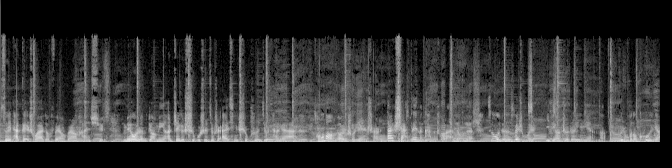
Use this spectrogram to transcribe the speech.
所以他给出来就非常非常含蓄。没有人表明啊，这个是不是就是爱情，是不是就是谈恋爱？从头到尾没有人说这件事儿，但是傻子也能看得出来，对不对？所以我觉得为什么一定要遮遮掩掩呢？为什么不能酷一点？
